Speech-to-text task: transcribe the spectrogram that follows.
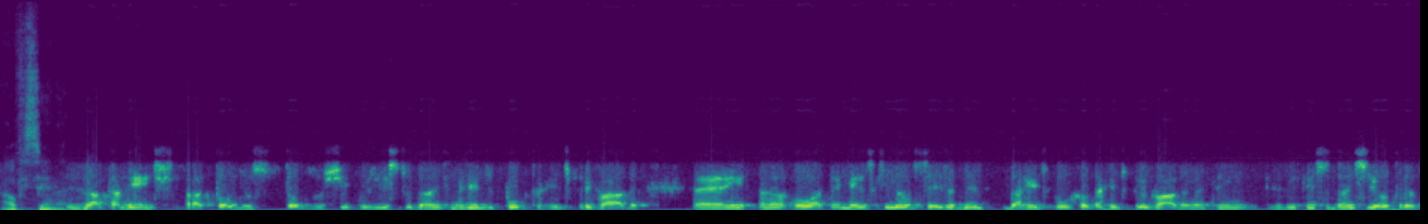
A oficina? Exatamente, para todos, todos os tipos de estudantes, né? rede pública, rede privada, é, uh, ou até mesmo que não seja dentro da rede pública ou da rede privada. Né? Tem, existem estudantes de outras,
